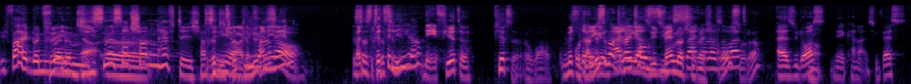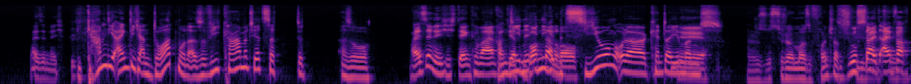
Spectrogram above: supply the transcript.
Ich war halt noch nie Für bei in einem. Gießen ist das äh, schon heftig. Hast du die Ja, dritte das Liga gesehen? auch. Ist das dritte Liga? Nee, vierte. Vierte, oh wow. Müsste oh, dann ist aber Regionalliga 3700 Südwest sein schon recht oder groß, sowas. oder? Äh, Südost? Nee, keine Ahnung. Südwest? Weiß ich nicht. Wie kamen die eigentlich an Dortmund? Also wie kam es jetzt, dass, dass, also Weiß ich nicht. Ich denke mal einfach, haben die, die eine Bock innige. Beziehung oder kennt da jemand? Ja, du suchst dir doch immer so Du Freundschaftsspiele. suchst halt einfach,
